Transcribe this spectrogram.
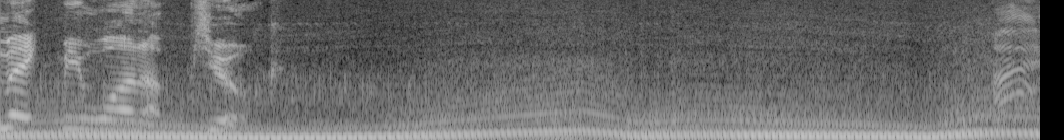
Make me wanna puke. Hi.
